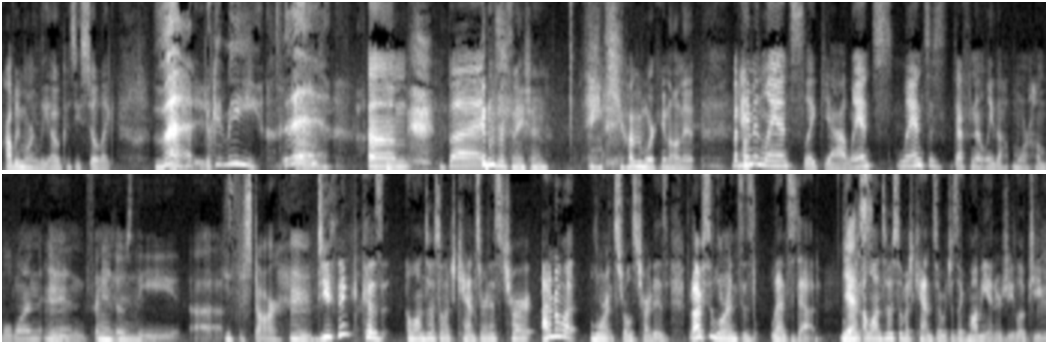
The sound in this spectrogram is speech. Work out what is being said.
Probably more Leo because he's so like, "Ah, look at me. ah." Um, but Good impersonation. Thank you. I've been working on it. But him and Lance, like, yeah, Lance, Lance is definitely the more humble one, Mm. and Fernando's Mhm. the uh, he's the star. Mm. Do you think because Alonso has so much cancer in his chart? I don't know what Lawrence Stroll's chart is, but obviously Lawrence is Lance's dad. And Alonso has so much cancer, which is like mommy energy, low key.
